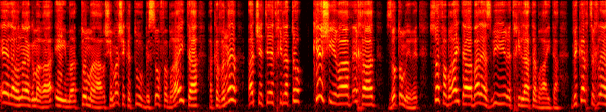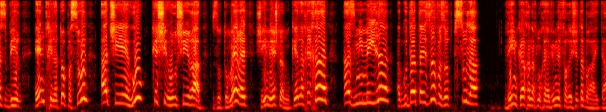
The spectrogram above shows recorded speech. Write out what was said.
אלא עונה הגמרא, אימה תאמר שמה שכתוב בסוף הברייתא, הכוונה עד שתהיה תחילתו כשיריו אחד. זאת אומרת, סוף הברייתא בא להסביר את תחילת הברייתא, וכך צריך להסביר, אין תחילתו פסול עד שיהיה הוא כשיעור שיריו. זאת אומרת, שאם יש לנו כלח אחד, אז ממילא אגודת האזוב הזאת פסולה. ואם כך אנחנו חייבים לפרש את הברייתא,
